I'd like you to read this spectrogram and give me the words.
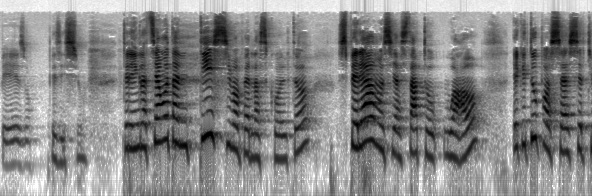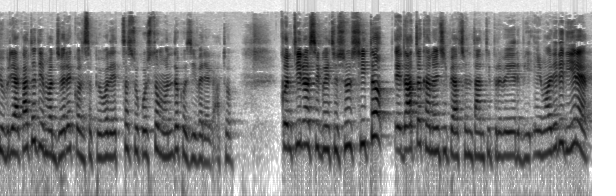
Peso. Pesissimo. Ti ringraziamo tantissimo per l'ascolto. Speriamo sia stato wow e che tu possa esserti ubriacato di maggiore consapevolezza su questo mondo così variegato. Continua a seguirci sul sito e dato che a noi ci piacciono tanti proverbi e modi di dire,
